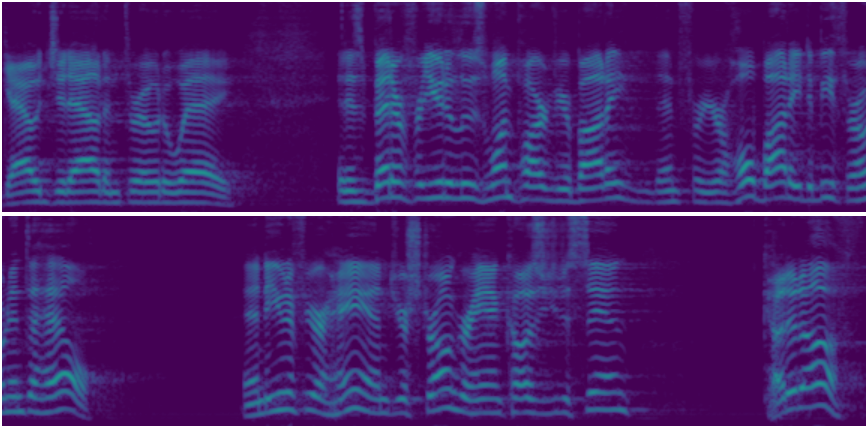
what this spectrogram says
gouge it out and throw it away. It is better for you to lose one part of your body than for your whole body to be thrown into hell. And even if your hand, your stronger hand, causes you to sin, cut it off,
